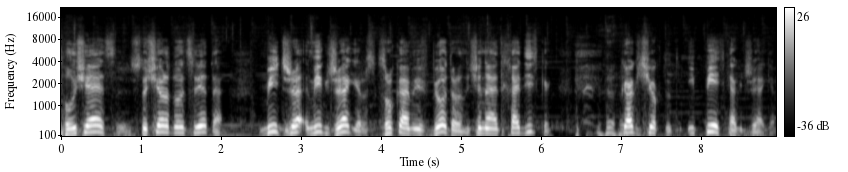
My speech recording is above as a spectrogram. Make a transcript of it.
получается, что черного цвета Мик, Джа, Мик Джаггер с руками в бедра начинает ходить как, как чокнут и петь как Джаггер.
